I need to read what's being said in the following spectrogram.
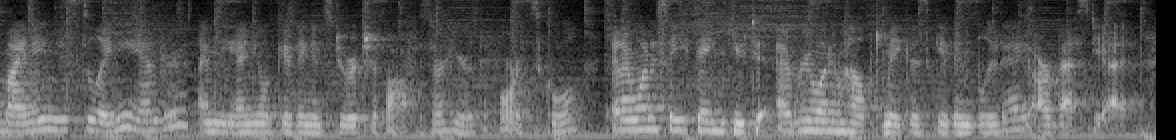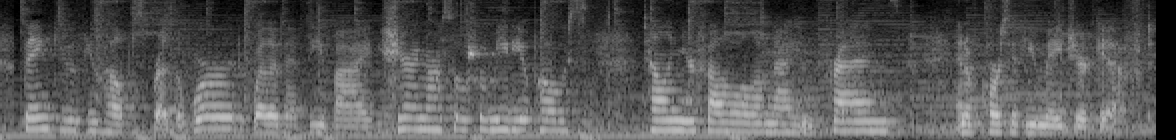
my name is Delaney Andrews. I'm the Annual Giving and Stewardship Officer here at the Ford School. And I want to say thank you to everyone who helped make this Giving Blue Day our best yet. Thank you if you helped spread the word, whether that be by sharing our social media posts, telling your fellow alumni and friends, and of course if you made your gift.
